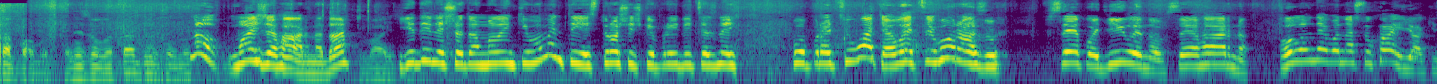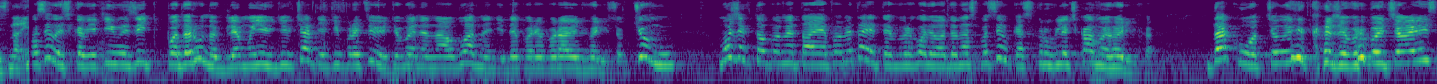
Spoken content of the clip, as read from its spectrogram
Та бабушка, не золота дуже, ну Ну, майже гарна, да? майже. Єдине, що там маленькі моменти є, трошечки прийдеться з нею попрацювати, але цього разу все поділено, все гарно. Головне, вона суха і якісна. І Посилочка, в якій лежить подарунок для моїх дівчат, які працюють у мене на обладнанні, де перебирають горішок. Чому? Може хто пам'ятає, пам'ятаєте, приходила до нас посилка з круглячками горіха. Так от, чоловік каже, вибачаюсь,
